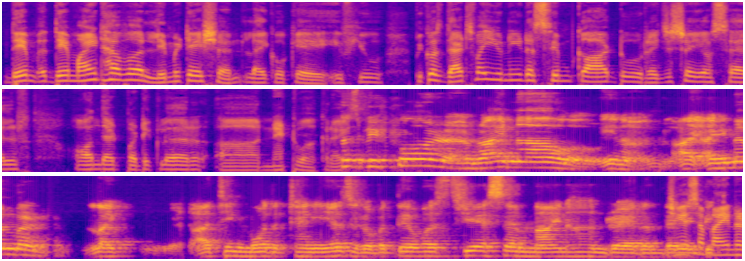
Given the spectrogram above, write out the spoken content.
they they might have a limitation like okay if you because that's why you need a sim card to register yourself on that particular uh, network right? Because before uh, right now you know I, I remember like i think more than 10 years ago but there was gsm 900 and then gsm 900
